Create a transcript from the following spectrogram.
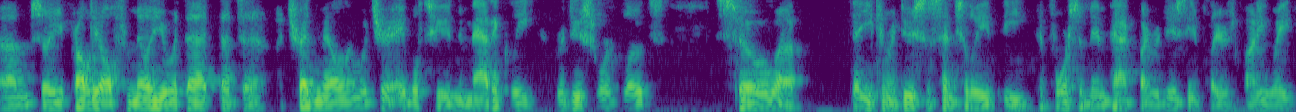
Um, so you're probably all familiar with that. That's a, a treadmill in which you're able to pneumatically reduce workloads so uh, that you can reduce essentially the, the force of impact by reducing a player's body weight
